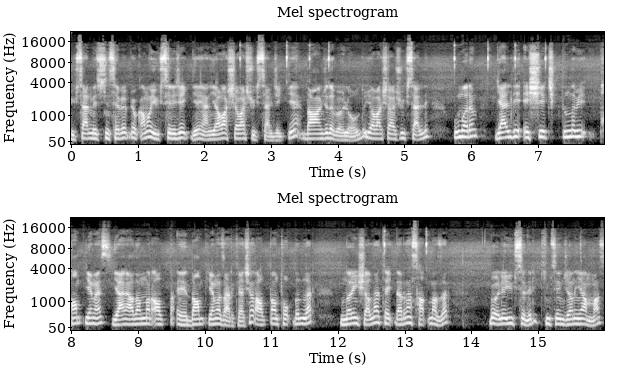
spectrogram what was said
Yükselmesi için sebep yok ama yükselecek diye yani yavaş yavaş yükselecek diye. Daha önce de böyle oldu. Yavaş yavaş yükseldi. Umarım geldiği eşiğe çıktığında bir pump yemez. Yani adamlar alttan e, dump yemez arkadaşlar. Alttan topladılar. Bunları inşallah tekrardan satmazlar. Böyle yükselir. Kimsenin canı yanmaz.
